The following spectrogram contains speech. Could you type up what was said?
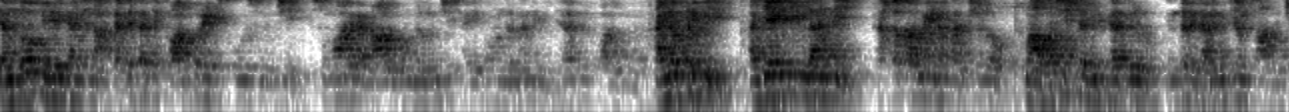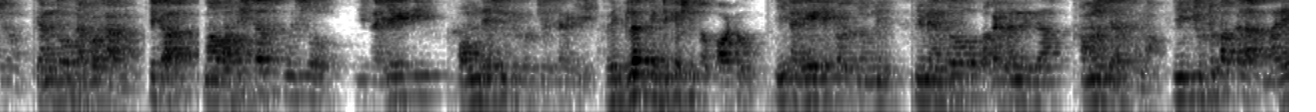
ఎంతో పేరుగాంచిన పెద్ద పెద్ద కార్పొరేట్ స్కూల్స్ నుంచి సుమారుగా నాలుగు వందల నుంచి ఐదు వందల మంది విద్యార్థులు పాల్గొన్నారు. అయినప్పటికీ ఐఐటి లాంటి కష్టతరమైన పరీక్షలో మా వశిష్ట విద్యార్థులు ఇంతటి ఘన విజయం సాధించడం ఎంతో గర్వకారణం. ఇక మా వశిష్ట స్కూల్స్లో ఈ ఐఐటి ఫౌండేషన్కి వచ్చేసరికి రెగ్యులర్ ఎడ్యుకేషన్తో పాటు ఈ ఐఐటి కరికులం ని మేము ఎంతో పకడ్బందీగా అమలు చేస్తున్నాం. ఈ చుట్టుపక్కల మరే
